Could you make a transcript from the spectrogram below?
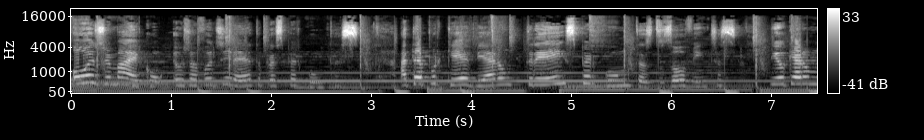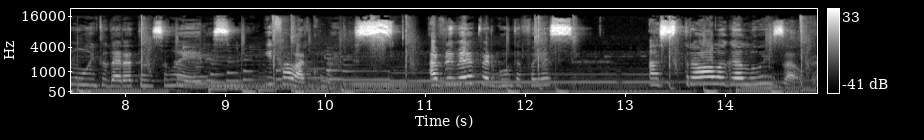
Hoje, Maicon, eu já vou direto para as perguntas, até porque vieram três perguntas dos ouvintes e eu quero muito dar atenção a eles e falar com eles. A primeira pergunta foi assim: Astróloga Luiz Aura,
